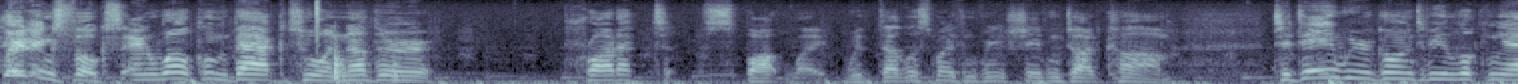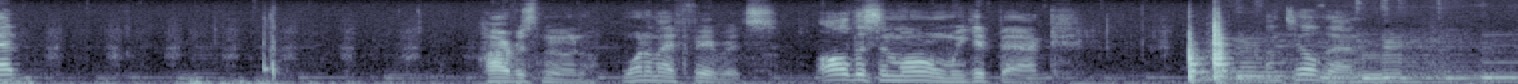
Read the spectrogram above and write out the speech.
Greetings, folks, and welcome back to another product spotlight with Douglas from. Today we are going to be looking at Harvest Moon, one of my favorites. All this and more when we get back. Until then.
